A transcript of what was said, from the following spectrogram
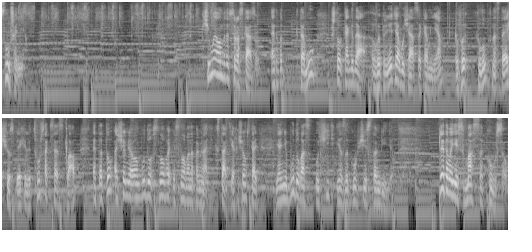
Слушание. К чему я вам это все рассказываю? Это к тому, что когда вы придете обучаться ко мне в клуб «Настоящий успех» или True Success Club, это то, о чем я вам буду снова и снова напоминать. Кстати, я хочу вам сказать, я не буду вас учить языку в чистом виде. Для этого есть масса курсов.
